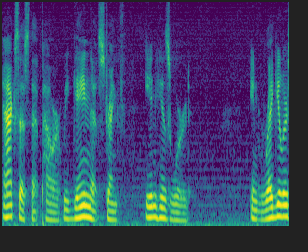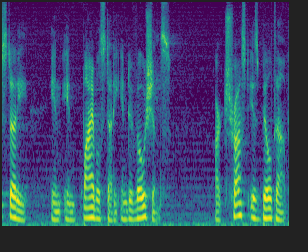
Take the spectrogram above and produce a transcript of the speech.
access that power. We gain that strength in His Word, in regular study, in, in Bible study, in devotions. Our trust is built up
